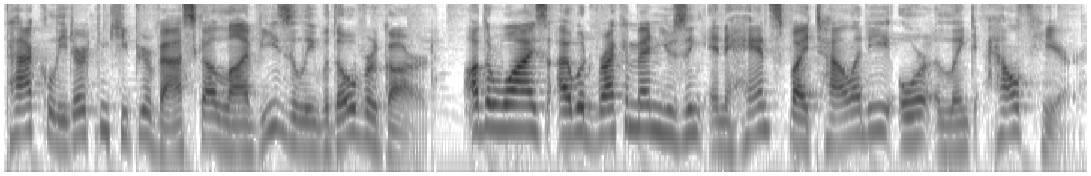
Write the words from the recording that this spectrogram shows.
Pack Leader can keep your Vasca alive easily with Overguard. Otherwise, I would recommend using Enhanced Vitality or Link Health here.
